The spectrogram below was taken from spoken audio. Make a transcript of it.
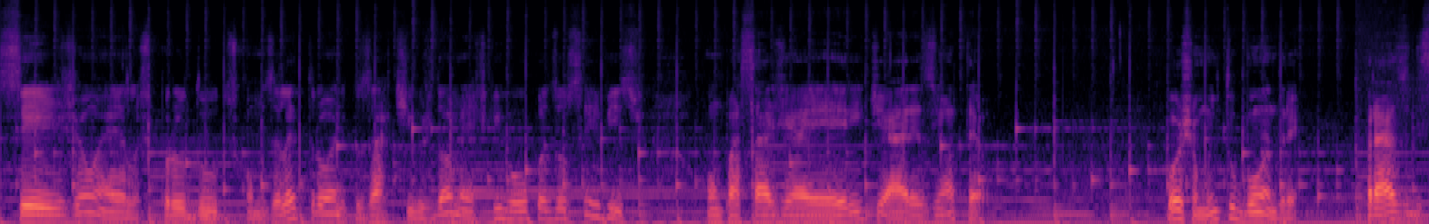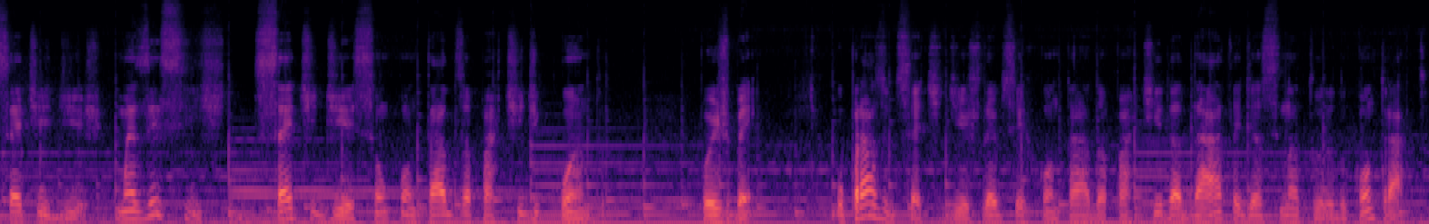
sejam elas produtos como os eletrônicos, artigos domésticos e roupas ou serviços, como passagem aérea e diárias em hotel. Poxa, muito bom, André. Prazo de sete dias. Mas esses sete dias são contados a partir de quando? Pois bem, o prazo de sete dias deve ser contado a partir da data de assinatura do contrato,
